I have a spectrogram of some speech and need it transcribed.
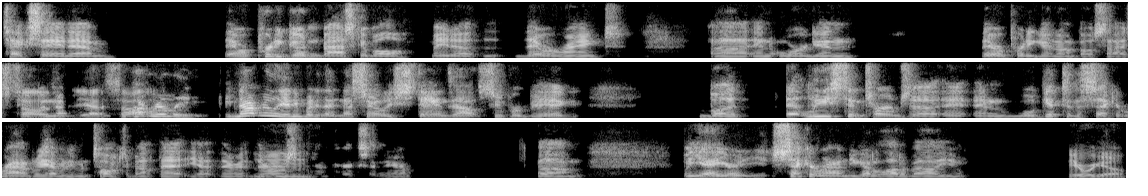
Texas A&M, they were pretty good in basketball. Made a, they were ranked. Uh, in Oregon, they were pretty good on both sides too. Solid. But no, yeah, solid. not really not really anybody that necessarily stands out super big but at least in terms of and- and we'll get to the second round we haven't even talked about that yet there there are some Mm. picks in here um but yeah your second round you got a lot of value Here we go.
